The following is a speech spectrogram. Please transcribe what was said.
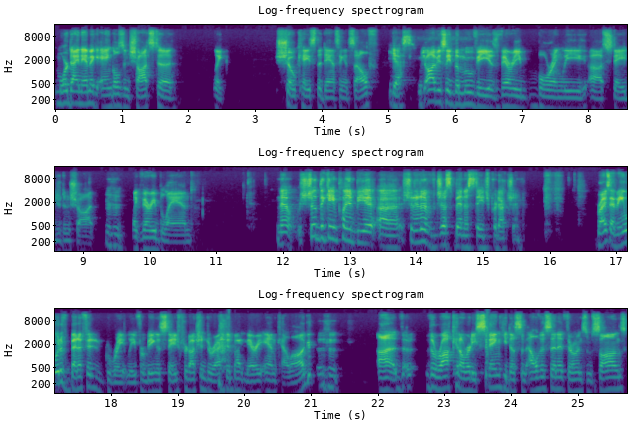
more dynamic angles and shots to like showcase the dancing itself. Yes. Which obviously the movie is very boringly uh, staged and shot, Mhm. like very bland. Now, should the game plan be a uh should it have just been a stage production? Bryce, I think it would have benefited greatly from being a stage production directed by Mary Ann Kellogg. Mhm. Uh, the, the Rock can already sing. He does some Elvis in it, throw in some songs.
